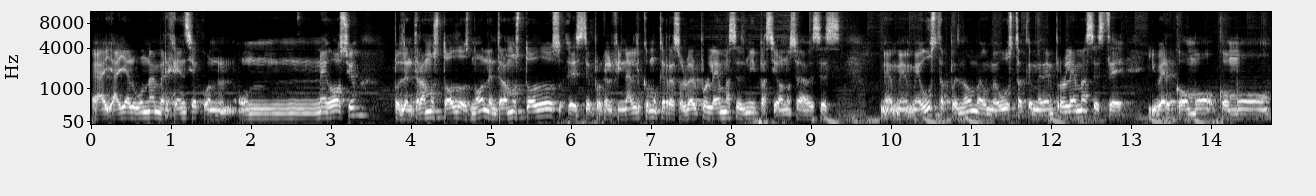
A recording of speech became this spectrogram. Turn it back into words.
hay, hay alguna emergencia con un negocio, pues le entramos todos, ¿no? Le entramos todos, este, porque al final como que resolver problemas es mi pasión, o sea, a veces me, me, gusta, pues, ¿no? Me, me, gusta que me den problemas, este, y ver cómo, cómo,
